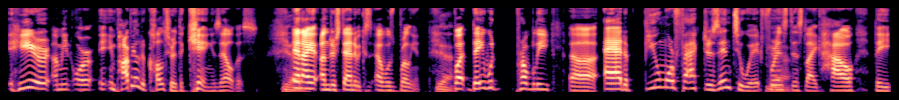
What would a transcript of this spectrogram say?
here, I mean, or in popular culture, the king is Elvis, Yeah. and I understand it because Elvis was brilliant. Yeah. But they would probably uh, add a few more factors into it. For Yeah. instance, like how they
